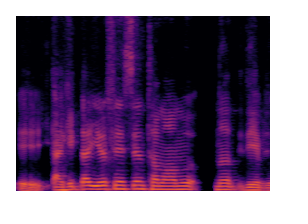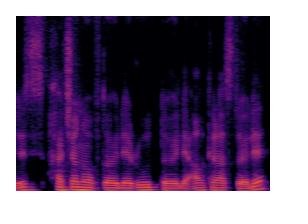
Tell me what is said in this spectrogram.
e, erkekler yarı finalistlerin tamamına diyebiliriz. Hachanov da öyle, Ruud da öyle, Alcaraz da öyle.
